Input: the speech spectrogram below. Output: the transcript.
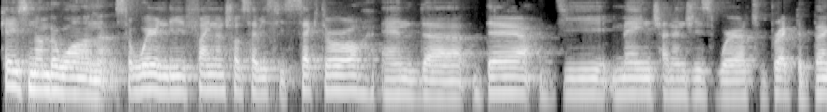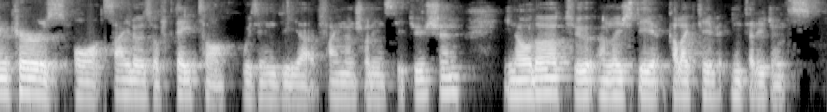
Case number one. So we're in the financial services sector, and uh, there the main challenges were to break the bunkers or silos of data within the uh, financial institution in order to unleash the collective intelligence.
